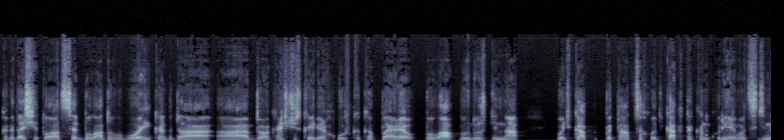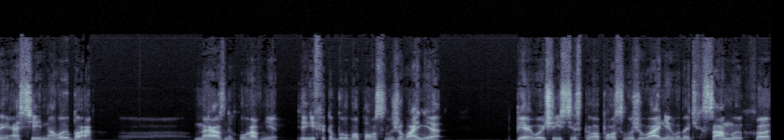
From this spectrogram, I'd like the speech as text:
когда ситуация была другой, когда а, бюрократическая верхушка КПРЛ была вынуждена хоть как пытаться хоть как-то конкурировать с Единой Россией на выборах э, на разных уровнях, для них это был вопрос выживания, в первую очередь, естественно, вопрос выживания вот этих самых э,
